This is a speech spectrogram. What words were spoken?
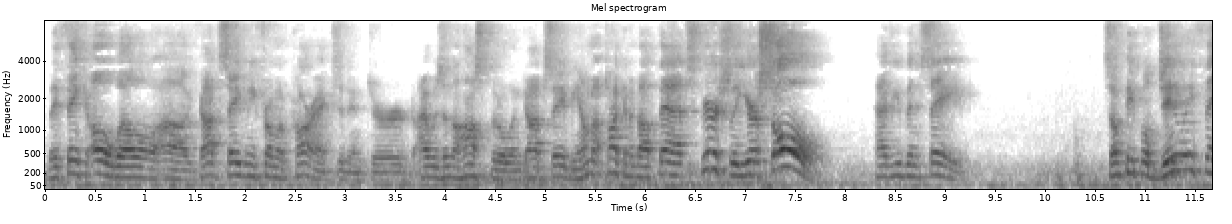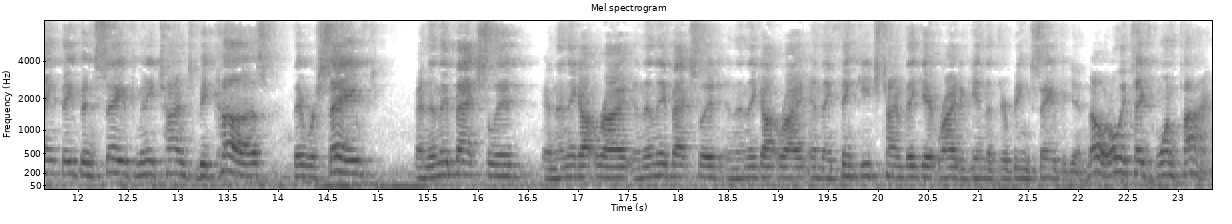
They think, oh, well, uh, God saved me from a car accident, or I was in the hospital and God saved me. I'm not talking about that. Spiritually, your soul, have you been saved? Some people genuinely think they've been saved many times because they were saved and then they backslid and then they got right and then they backslid and then they got right and they think each time they get right again that they're being saved again. No, it only takes one time.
